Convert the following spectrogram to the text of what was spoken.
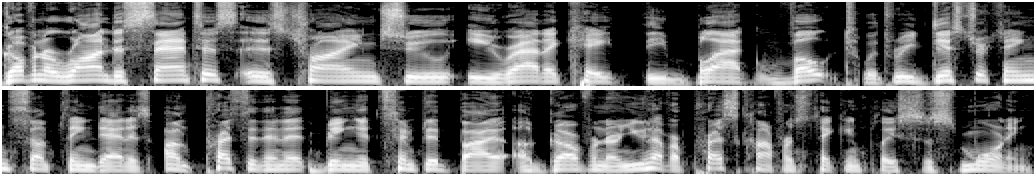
Governor Ron DeSantis is trying to eradicate the black vote with redistricting, something that is unprecedented being attempted by a governor. And you have a press conference taking place this morning.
